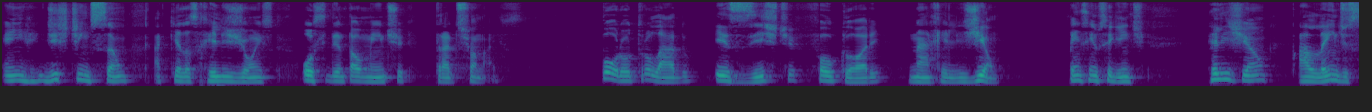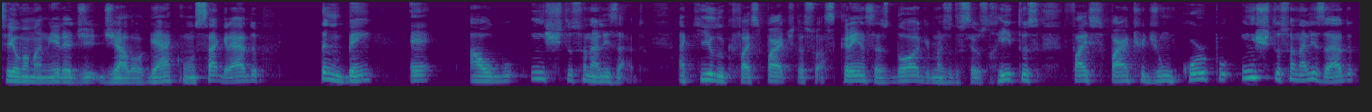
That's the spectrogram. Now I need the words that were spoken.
em distinção aquelas religiões ocidentalmente tradicionais. Por outro lado, existe folclore na religião. Pensem o seguinte: religião, além de ser uma maneira de dialogar com o sagrado, também é algo institucionalizado. Aquilo que faz parte das suas crenças, dogmas, dos seus ritos, faz parte de um corpo institucionalizado,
